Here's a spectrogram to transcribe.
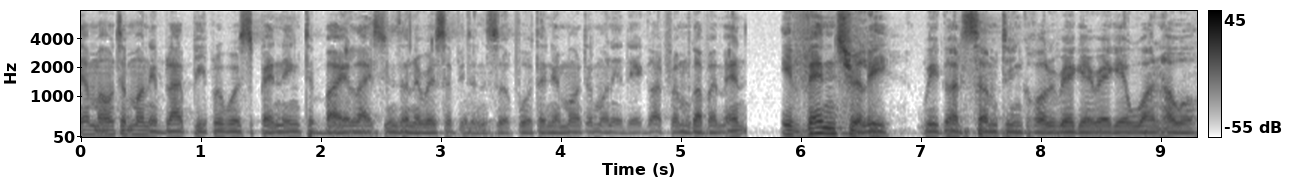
the amount of money black people were spending to buy license and of it and so forth, and the amount of money they got from government. Eventually, we got something called Reggae Reggae One Hour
